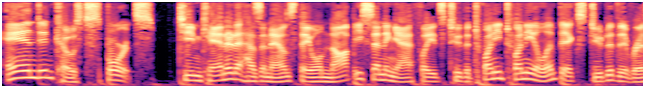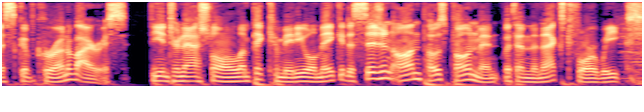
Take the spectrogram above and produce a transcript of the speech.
And in coast sports. Team Canada has announced they will not be sending athletes to the 2020 Olympics due to the risk of coronavirus. The International Olympic Committee will make a decision on postponement within the next four weeks.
